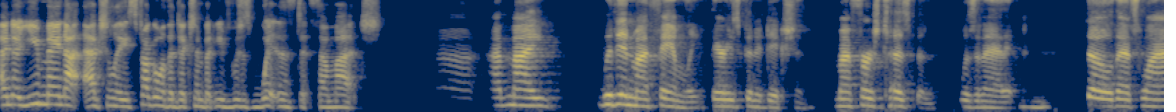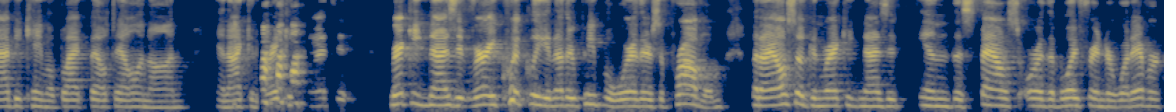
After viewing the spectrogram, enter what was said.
I know you may not actually struggle with addiction but you've just witnessed it so much. Uh, my within my family there has been addiction. My first husband was an addict. Mm-hmm. so that's why i became a black belt Al-Anon and I can recognize it recognize it very quickly in other people where there's a problem but i also can recognize it in the spouse or the boyfriend or whatever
